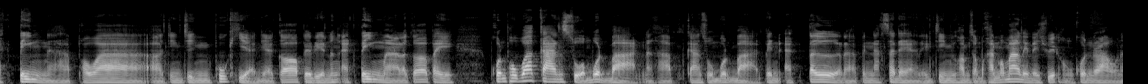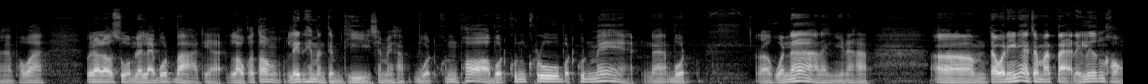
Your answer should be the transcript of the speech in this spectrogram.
acting นะครับ เพราะว่าจริง ๆ ผู้เขียนเนี่ยก็ไปเรียนเรื่อง acting มา แล้วก็ไปค้นพบว่าการสวมบทบาทนะครับ การสวมบทบาทเป็น actor นะเป็นนักแสดงจริงๆ มีความสำคัญมาก ๆ เลยในชีวิตของคนเรานะครับเพราะว่าเวลาเราสวมหลาย ๆ บทบาทเนี่ยเราก็ต้องเล่นให้มันเต็มที่ใช่ไหมครับ บทคุณพ่อ บทคุณครู บทคุณแม่นะบทหัวหน้าอะไรอย่างนี้นะครับแต่วันนี้เนี่ยจะมาแตะในเรื่องของ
